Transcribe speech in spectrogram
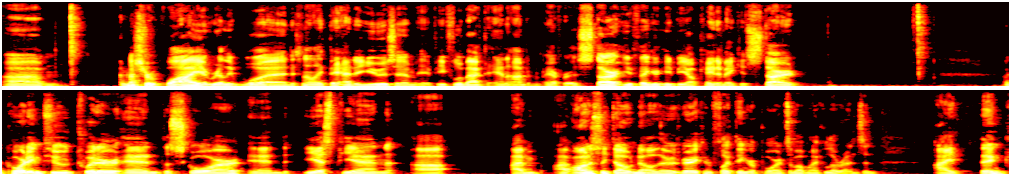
Um, I'm not sure why it really would. It's not like they had to use him. If he flew back to Anaheim to prepare for his start, you figure he'd be okay to make his start. According to Twitter and the Score and ESPN, uh, I'm I honestly don't know. There's very conflicting reports about Michael Lorenzen. I think,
